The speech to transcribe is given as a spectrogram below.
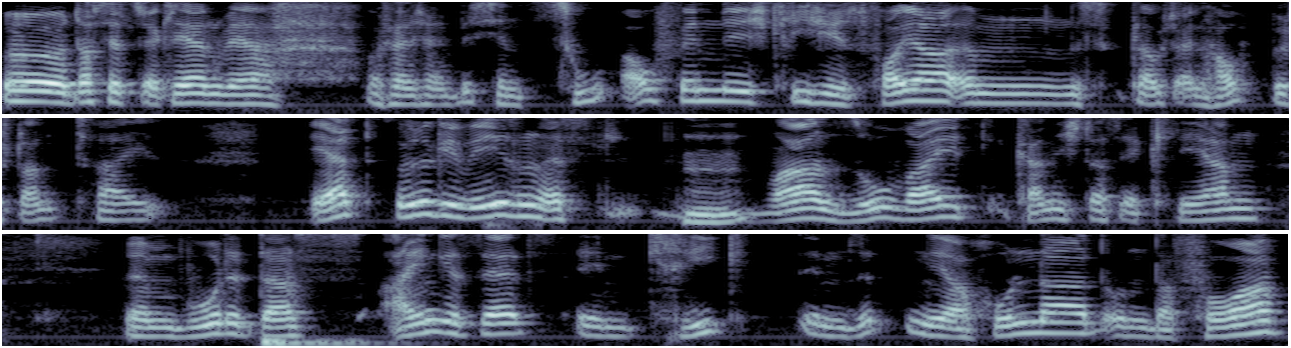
Äh, das jetzt zu erklären wäre wahrscheinlich ein bisschen zu aufwendig. Griechisches Feuer ähm, ist, glaube ich, ein Hauptbestandteil Erdöl gewesen. Es mhm. war so weit, kann ich das erklären, ähm, wurde das eingesetzt im Krieg im siebten Jahrhundert und davor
